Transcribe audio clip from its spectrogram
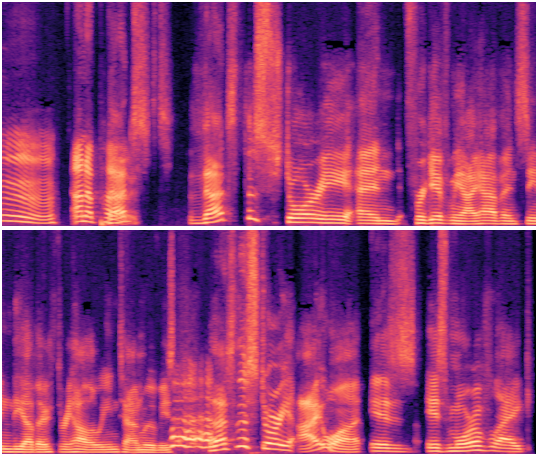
mm, unopposed That's- That's the story. And forgive me, I haven't seen the other three Halloween Town movies. But that's the story I want. Is is more of like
